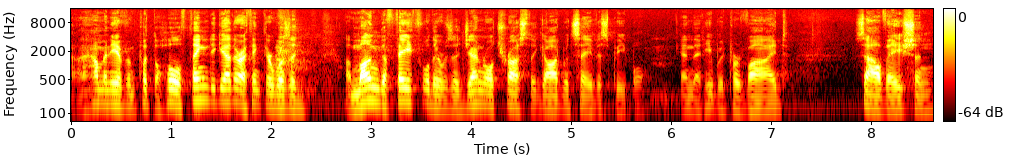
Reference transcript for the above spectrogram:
Uh, how many of them put the whole thing together? I think there was a among the faithful there was a general trust that God would save His people and that He would provide salvation,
